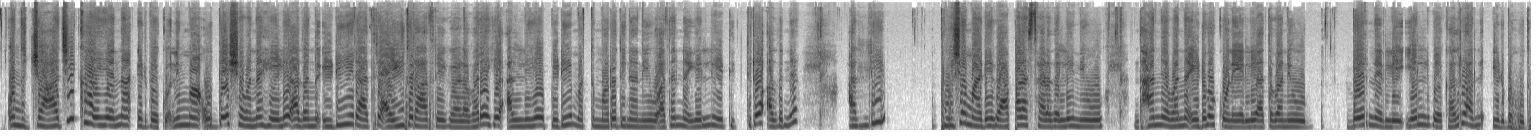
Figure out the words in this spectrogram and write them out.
ಒಂದು ಜಾಜಿಕಾಯಿಯನ್ನು ಇಡಬೇಕು. ನಿಮ್ಮ ಉದ್ದೇಶವನ್ನ ಹೇಳಿ ಅದನ್ನು ಇಡೀ ರಾತ್ರಿ, ಐದು ರಾತ್ರಿಗಳವರೆಗೆ ಅಲ್ಲಿಯೇ ಬಿಡಿ ಮತ್ತು ಮರುದಿನ ನೀವು ಅದನ್ನು ಎಲ್ಲಿ ಇಟ್ಟಿರ್ತೀರೋ ಅದನ್ನೇ ಅಲ್ಲಿ ಪೂಜೆ ಮಾಡಿ ವ್ಯಾಪಾರ ಸ್ಥಳದಲ್ಲಿ ನೀವು ಧಾನ್ಯವನ್ನು ಇಡುವ ಕೋಣೆಯಲ್ಲಿ ಅಥವಾ ನೀವು ಬೇರ್ನಲ್ಲಿ ಎಲ್ಲಿ ಬೇಕಾದರೂ ಅಲ್ಲಿ ಇಡಬಹುದು.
